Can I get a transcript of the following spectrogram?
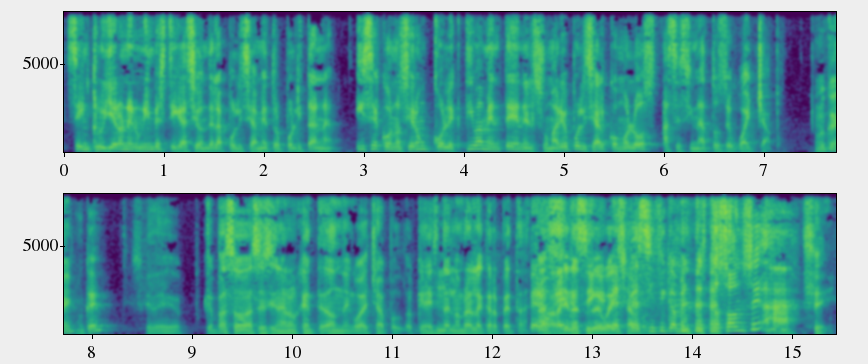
se incluyeron en una investigación de la Policía Metropolitana y se conocieron colectivamente en el sumario policial como los asesinatos de Whitechapel. Ok. ¿Ok? Sí, ¿Qué pasó? Asesinaron gente. ¿Dónde? En Whitechapel. Ok, ahí está el nombre de la carpeta. Pero- Ahora que sigue. Whitechapel. Específicamente estos 11. Ajá. Sí.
